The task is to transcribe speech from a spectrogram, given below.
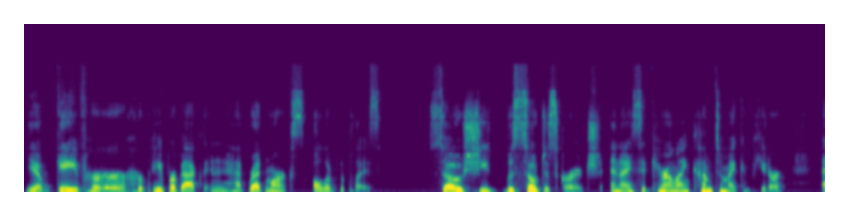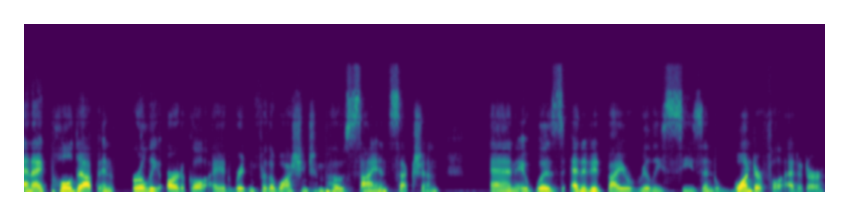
you know, gave her her paper back and it had red marks all over the place. So she was so discouraged. And I said, Caroline, come to my computer. And I pulled up an early article I had written for the Washington Post science section. And it was edited by a really seasoned, wonderful editor.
